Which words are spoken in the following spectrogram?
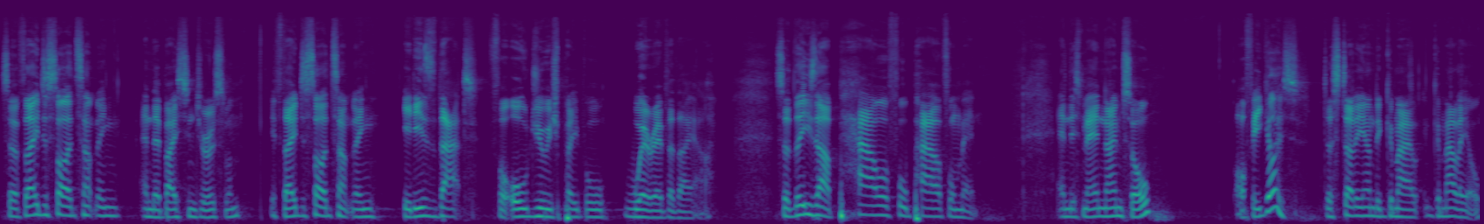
So if they decide something and they're based in Jerusalem, if they decide something, it is that for all Jewish people wherever they are. So these are powerful, powerful men. And this man named Saul, off he goes to study under Gamaliel.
